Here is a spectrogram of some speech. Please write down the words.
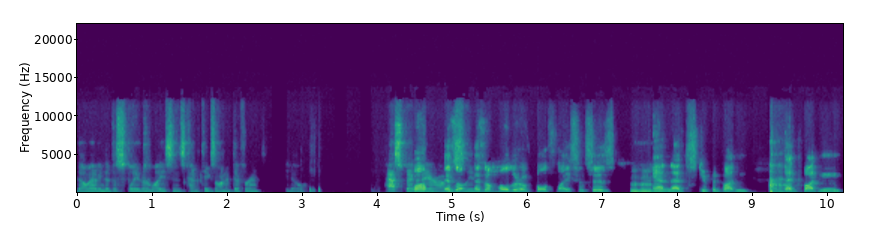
them having to display their license kind of takes on a different you know aspect well, there. As a, as a, holder of both licenses mm-hmm. and that stupid button, that button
